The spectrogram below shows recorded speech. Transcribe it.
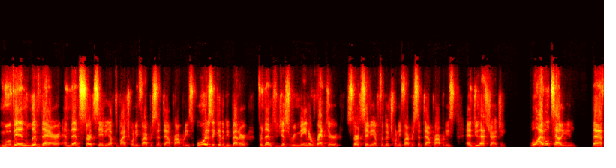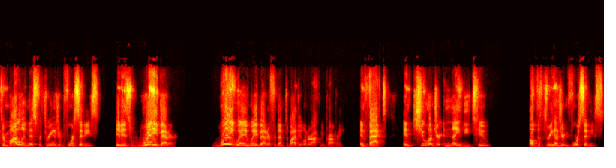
move in, live there, and then start saving up to buy 25% down properties? Or is it going to be better for them to just remain a renter, start saving up for their 25% down properties, and do that strategy? Well, I will tell you that after modeling this for 304 cities, it is way better, way, way, way better for them to buy the owner occupant property. In fact, in 292 of the 304 cities,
